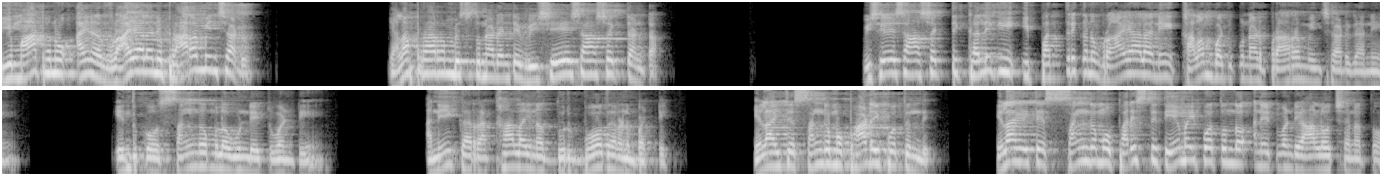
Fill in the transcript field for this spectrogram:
ఈ మాటను ఆయన రాయాలని ప్రారంభించాడు. ఎలా ప్రారంభిస్తున్నాడంటే విశేషాసక్తి అంట. విశేషాసక్తి కలిగి ఈ పత్రికను వ్రాయాలని కలం పట్టుకున్నాడు ప్రారంభించాడు కానీ ఎందుకో సంఘములో ఉండేటువంటి అనేక రకాలైన దుర్బోధనను బట్టి. ఎలా అయితే సంఘము పాడైపోతుంది ఎలాగైతే అయితే సంఘము పరిస్థితి ఏమైపోతుందో అనేటువంటి ఆలోచనతో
